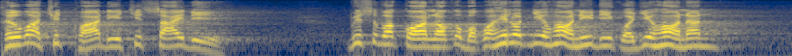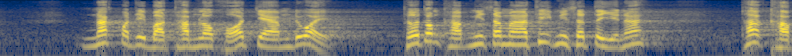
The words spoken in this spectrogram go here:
เธอว่าชิดขวาดีชิดซ้ายดี วิศวกรเราก็บอกว่าให้รถยี่ห้อนี้ดีกว่ายี่ห้อนั้น นักปฏิบัติธรรมเราขอแจมด้วย เธอต้องขับมีสมาธิมีสตินะ ถ้าขับ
